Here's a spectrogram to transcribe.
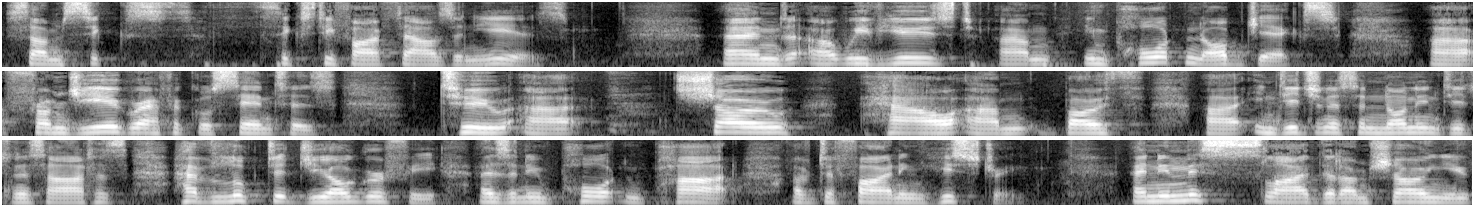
some 65,000 years. And uh, we've used um, important objects uh, from geographical centres to uh, show how um, both uh, Indigenous and non-Indigenous artists have looked at geography as an important part of defining history. And in this slide that I'm showing you,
